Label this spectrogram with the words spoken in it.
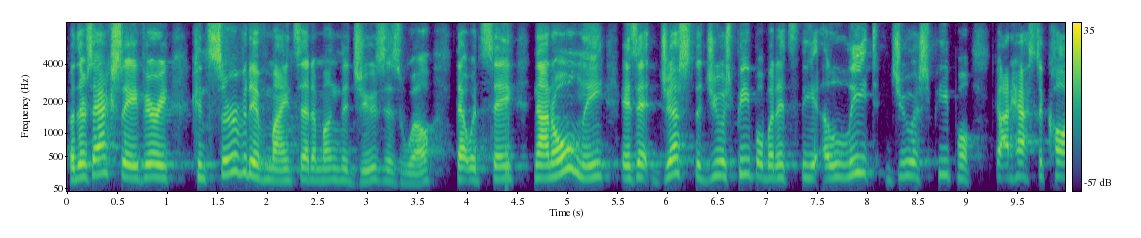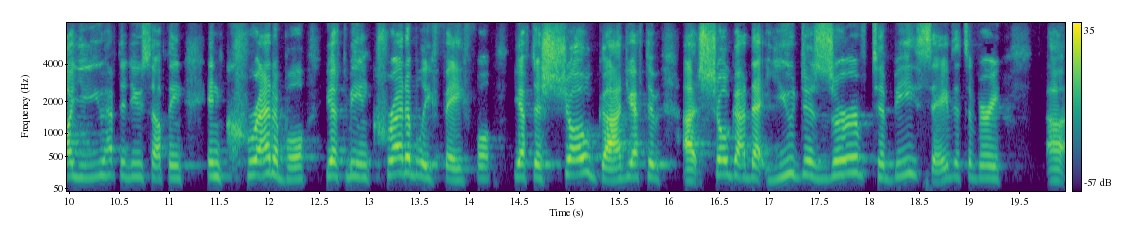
but there's actually a very conservative mindset among the Jews as well that would say not only is it just the Jewish people, but it's the elite Jewish people. God has to call you. You have to do something incredible. You have to be incredibly faithful. You have to show God. You have to uh, show God that you deserve to be saved. It's a very uh,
